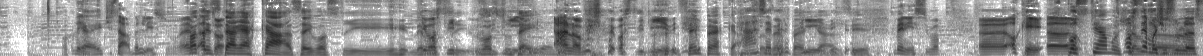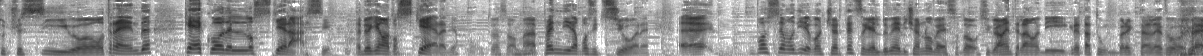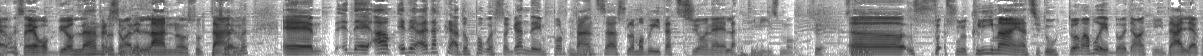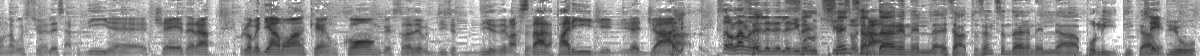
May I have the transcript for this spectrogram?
ok? Bene, ci sta, bellissimo. Eh, fate tanto- stare a casa i vostri, le i vostri, vostri, i vostri piedi. utenti Ah no, i vostri piedi. sempre a casa per sempre a piedi. casa, sì. Benissimo. Eh, ok, eh, Spostiamoci spostiamoci al- sul successivo trend, che è quello dello schierarsi. L'abbiamo chiamato schierati, appunto. Insomma, Mhm. prendi una posizione. Eh, possiamo dire con certezza che il 2019 è stato sicuramente l'anno di Greta Thunberg, tra le cose, eh, questo è ovvio. L'anno persona di dell'anno sul Time. Certo. Eh, ed, è- ha, ed è- ed ha creato un po' questa grande Mhm. importanza sulla mobilitazione e l'attivismo. Sì, sì. Eh, su- sul clima innanzitutto, ma poi lo vediamo anche in Italia con la questione delle sardine, eccetera. Lo vediamo anche a Hong Kong, è stata de- di- di- devastata, Parigi, gilet gialli. Ma È stato l'anno se- delle, delle se- rivoluzioni senza sociali. andare nel esatto senza andare nella politica Sì. più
